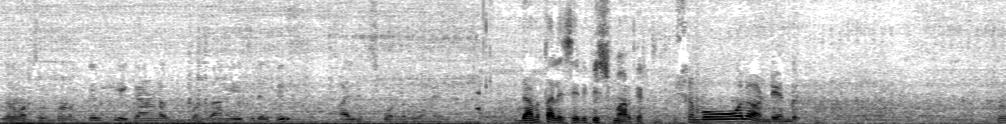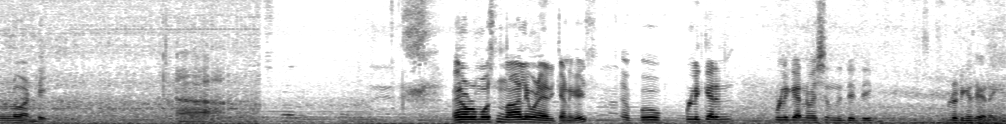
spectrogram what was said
ഇത് കുറച്ച് പ്രൊഡക്റ്റ് കേൾക്കാനുള്ള പ്രധാന സാധനം കഴിച്ചിട്ട് അതിൽ സ്പോട്ടിലേക്ക് പോകുന്നത് ഇതാണ് തലശ്ശേരി ഫിഷ് മാർക്കറ്റ് ഇഷ്ടംപോലെ വണ്ടിയുണ്ട്. ഫുള്ള് വണ്ടി. അങ്ങനെ ഓൾമോസ്റ്റ് നാല് മണിയായിരിക്കാണ് ഗൈസ് അപ്പോൾ പുള്ളിക്കാരൻ പുള്ളിക്കാരന്റെ വശം നിന്നിട്ട് ഫുഡ് സൈഡാക്കി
